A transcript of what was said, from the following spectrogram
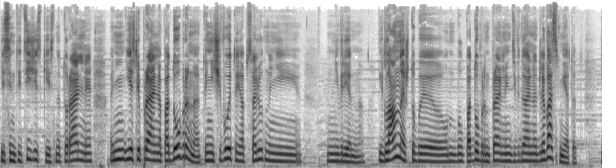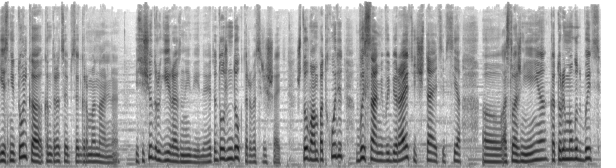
есть синтетические, есть натуральные. Если правильно подобрано, то ничего это абсолютно не, не вредно. И главное, чтобы он был подобран правильно индивидуально для вас метод – есть не только контрацепция гормональная, есть еще другие разные виды. Это должен доктор вас решать. Что вам подходит, вы сами выбираете, читаете все э, осложнения, которые могут быть.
